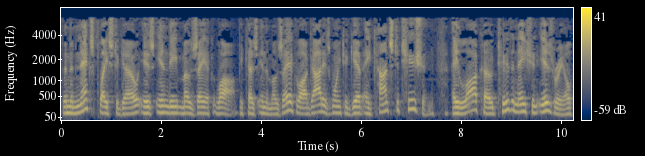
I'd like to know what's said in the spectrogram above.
then the next place to go is in the Mosaic Law, because in the Mosaic Law, God is going to give a constitution, a law code to the nation Israel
